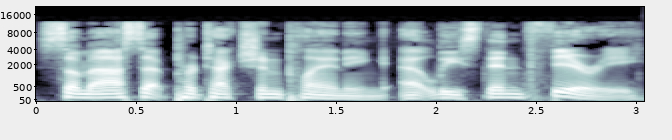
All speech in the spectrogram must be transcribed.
some asset protection planning, at least in theory,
